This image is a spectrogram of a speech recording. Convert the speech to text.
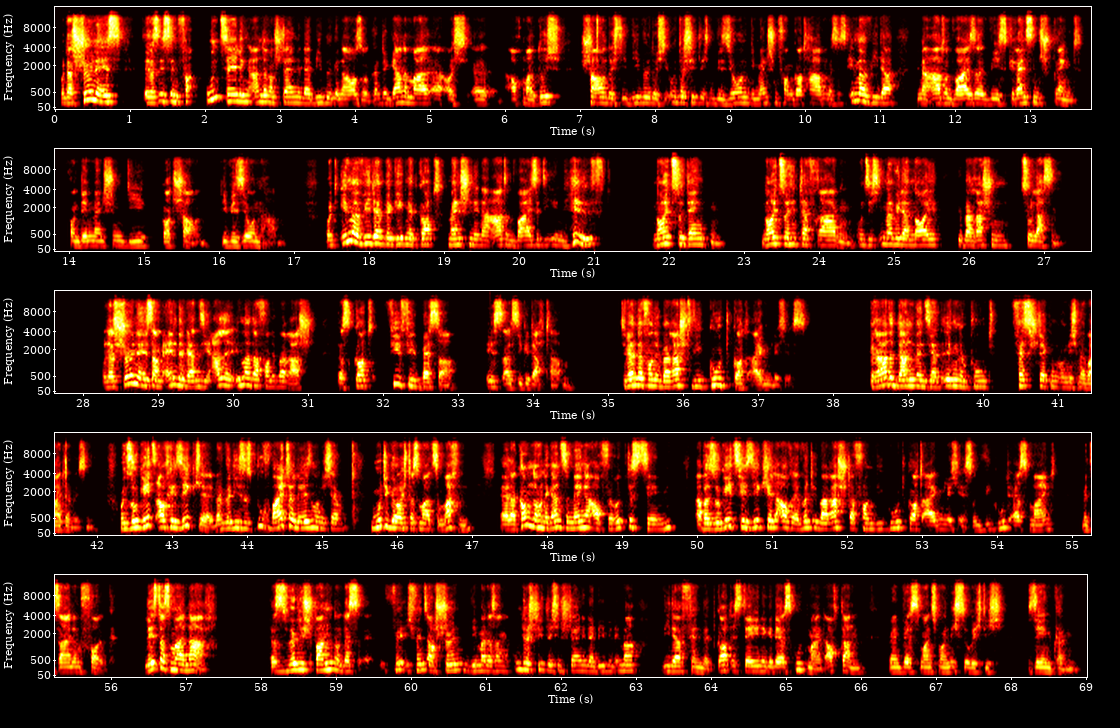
Und das Schöne ist, das ist in unzähligen anderen Stellen in der Bibel genauso. Könnt ihr gerne mal äh, euch äh, auch mal durchschauen durch die Bibel, durch die unterschiedlichen Visionen, die Menschen von Gott haben. Es ist immer wieder in einer Art und Weise, wie es Grenzen sprengt von den Menschen, die Gott schauen, die Visionen haben. Und immer wieder begegnet Gott Menschen in einer Art und Weise, die ihnen hilft, neu zu denken, neu zu hinterfragen und sich immer wieder neu überraschen zu lassen. Und das Schöne ist, am Ende werden sie alle immer davon überrascht, dass Gott viel, viel besser ist, als sie gedacht haben. Sie werden davon überrascht, wie gut Gott eigentlich ist. Gerade dann, wenn sie an irgendeinem Punkt feststecken und nicht mehr weiter wissen. Und so geht es auch Hesekiel. Wenn wir dieses Buch weiterlesen, und ich ermutige euch, das mal zu machen, äh, da kommen noch eine ganze Menge auch verrückte Szenen, aber so geht es Hesekiel auch. Er wird überrascht davon, wie gut Gott eigentlich ist und wie gut er es meint mit seinem Volk. Lest das mal nach. Das ist wirklich spannend und das, ich finde es auch schön, wie man das an unterschiedlichen Stellen in der Bibel immer wieder findet. Gott ist derjenige, der es gut meint, auch dann, wenn wir es manchmal nicht so richtig sehen können.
